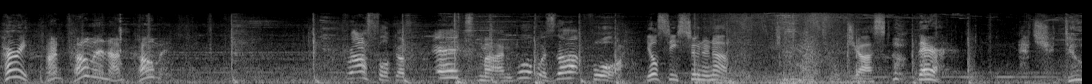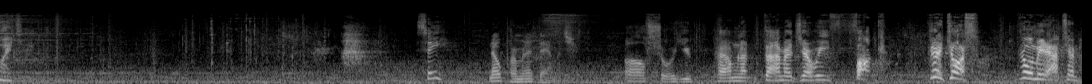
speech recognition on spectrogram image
hurry! I'm coming, I'm coming. Grassful of eggs, man. What was that for? You'll see soon enough. To adjust. There! That should do it. See? No permanent damage. I'll show you permanent damage, you wee fuck! Kratos! Throw me at him!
